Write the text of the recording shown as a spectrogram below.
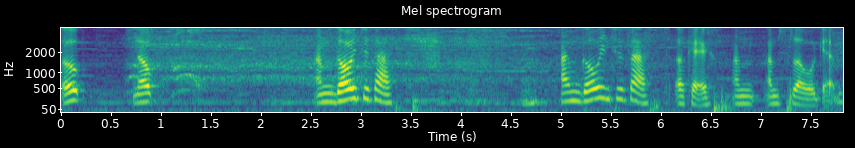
Oh, nope. I'm going too fast. I'm going too fast. Okay, I'm I'm slow again.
